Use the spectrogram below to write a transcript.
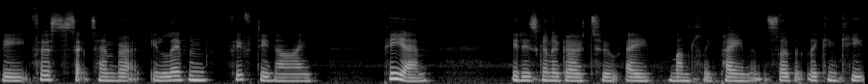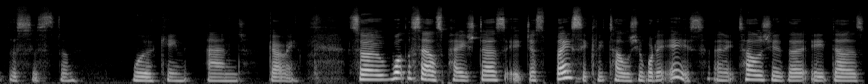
the 1st of September at 11.59 p.m. it is going to go to a monthly payment so that they can keep the system working and going. So what the sales page does, it just basically tells you what it is and it tells you that it does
